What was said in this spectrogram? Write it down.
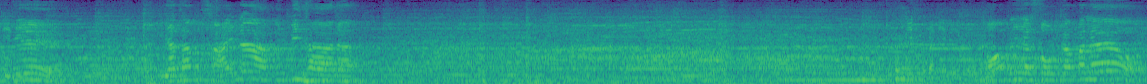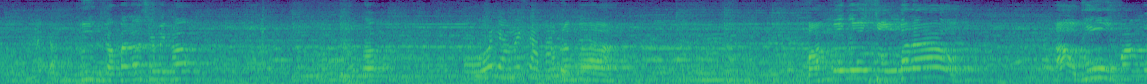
โอเคอย่าทำขายหน้าคุณพิธานะพร้อมที่จะส่งกลับมาแล้วขึ้นกลับมาแล้วใช่ไหมครับนะครับโอ้ยังไม่กลับมากำลังมาฝั่งโมโนส่งมาแล้ว อ้าวดูฝั่งโม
